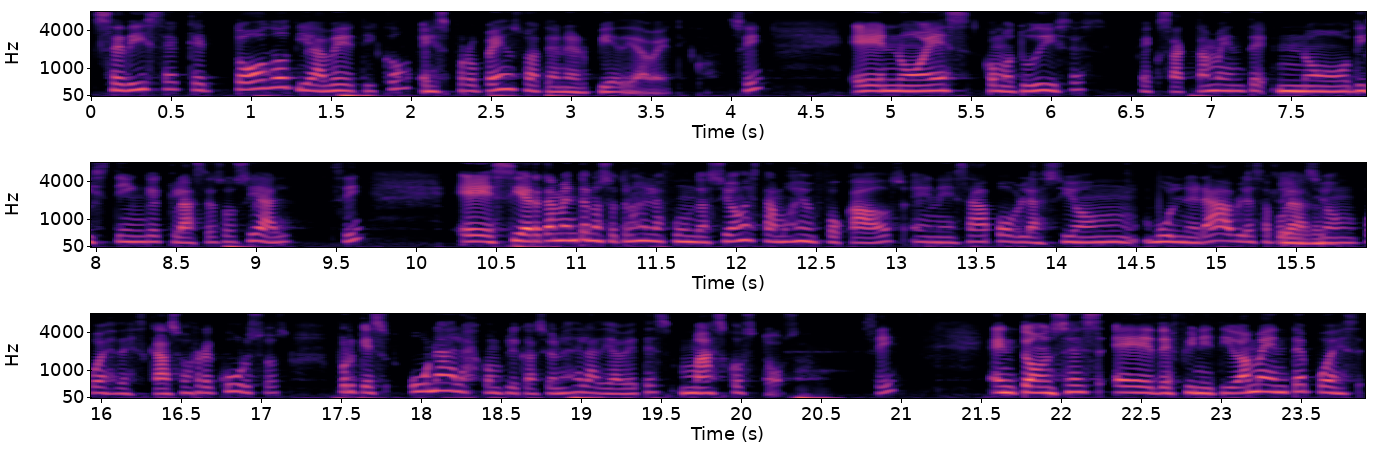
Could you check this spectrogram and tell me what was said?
se dice que todo diabético es propenso a tener pie diabético, ¿sí? Eh, no es, como tú dices, exactamente, no distingue clase social, ¿sí? Eh, ciertamente nosotros en la fundación estamos enfocados en esa población vulnerable, esa población pues de escasos recursos, porque es una de las complicaciones de la diabetes más costosa, ¿sí? Entonces, eh, definitivamente, pues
